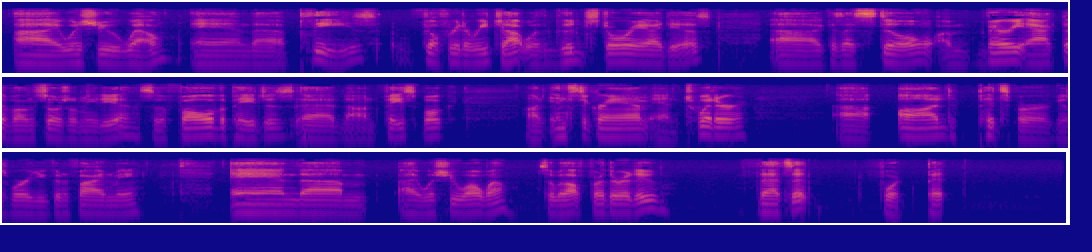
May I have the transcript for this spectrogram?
I wish you well, and uh, please feel free to reach out with good story ideas because uh, I still I'm very active on social media. So follow the pages at, on Facebook, on Instagram, and Twitter. Uh, Odd Pittsburgh is where you can find me. And um, I wish you all well. So without further ado, that's it. Fort Pitt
